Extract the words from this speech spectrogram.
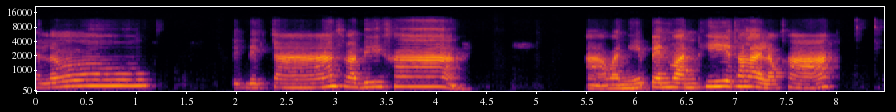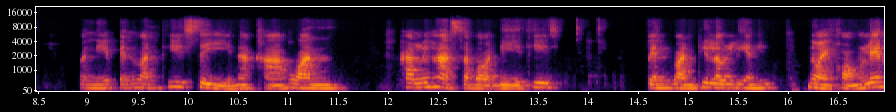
ฮัลโหลเด็กๆจ๋าสวัสดีค่ะ อ่า วันนี้เป็นวันที่เท่าไหร่แล้วคะ วันนี้เป็นวันที่สี่นะคะ วันพฤหัสบดีที่เป็นวันที่เราเรียนหน่วยของเล่น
